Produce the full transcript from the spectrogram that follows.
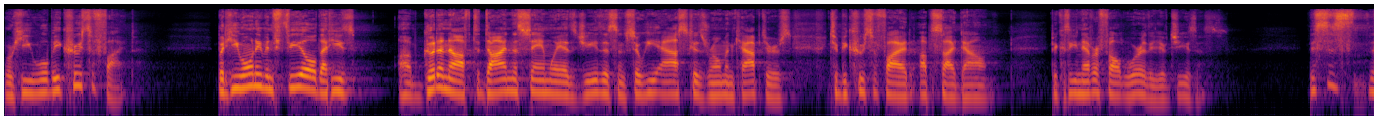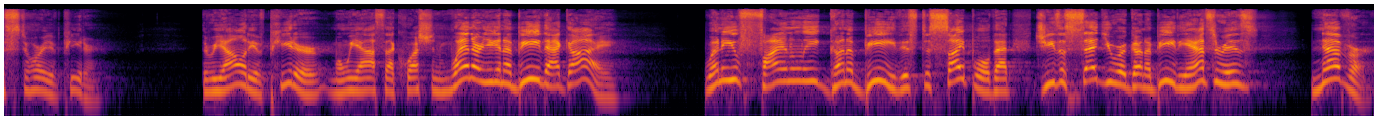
where he will be crucified. But he won't even feel that he's uh, good enough to die in the same way as Jesus. And so he asks his Roman captors to be crucified upside down because he never felt worthy of Jesus. This is the story of Peter. The reality of Peter, when we ask that question, when are you going to be that guy? When are you finally going to be this disciple that Jesus said you were going to be? The answer is never.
